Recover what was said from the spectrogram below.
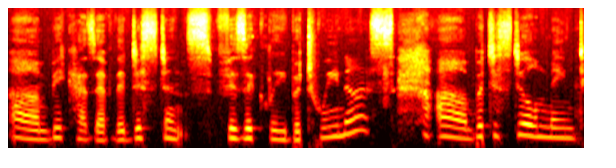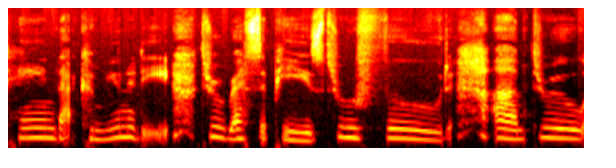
um, because of the distance physically between us, um, but to still maintain that community through recipes, through food, um, through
